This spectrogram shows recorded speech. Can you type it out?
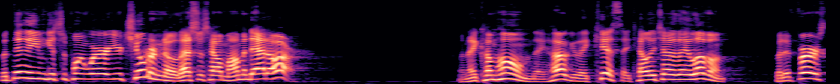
But then it even gets to the point where your children know that's just how mom and dad are. When they come home, they hug, they kiss, they tell each other they love them. But at first,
